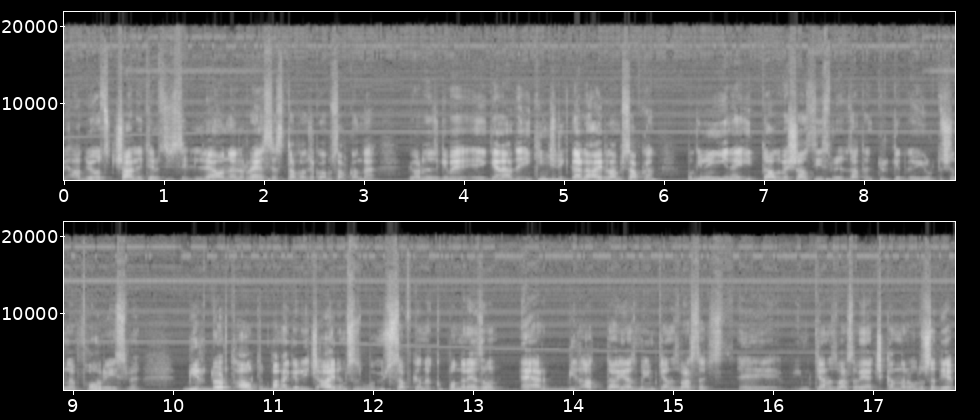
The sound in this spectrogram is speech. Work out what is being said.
bir Adios Charlie temsilcisi Leonel Reyes'e start alacak olan Safkan'da gördüğünüz gibi e, genelde ikinciliklerle ayrılan bir Safkan. Bugünün yine iddialı ve şanslı ismi zaten Türkiye'de ve yurt dışında favori ismi. 1-4-6 bana göre hiç ayrımsız bu 3 safkanı kuponlara yazalım. Eğer bir at daha yazma imkanınız varsa e, imkanınız varsa veya çıkanlar olursa diye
